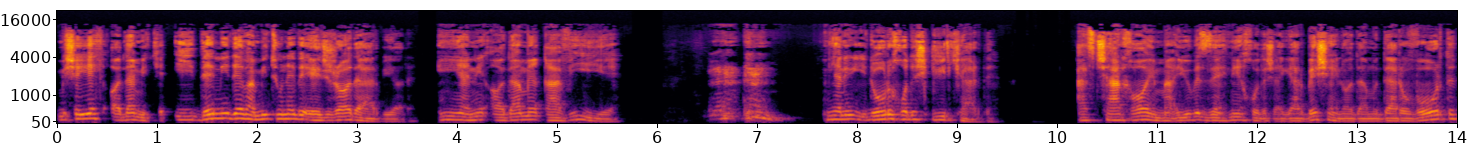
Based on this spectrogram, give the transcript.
میشه یک آدمی که ایده میده و می‌تونه به اجرا در بیاره. این یعنی آدم قویه. یعنی دور خودش گیر کرده. از چرخه های معیوب ذهنی خودش اگر بشه این آدم رو در آورد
